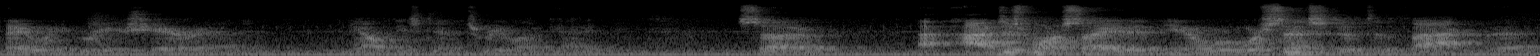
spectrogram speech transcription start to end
that they would agree to share in and help these tenants relocate. So I, I just want to say that, you know, we're, we're sensitive to the fact that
